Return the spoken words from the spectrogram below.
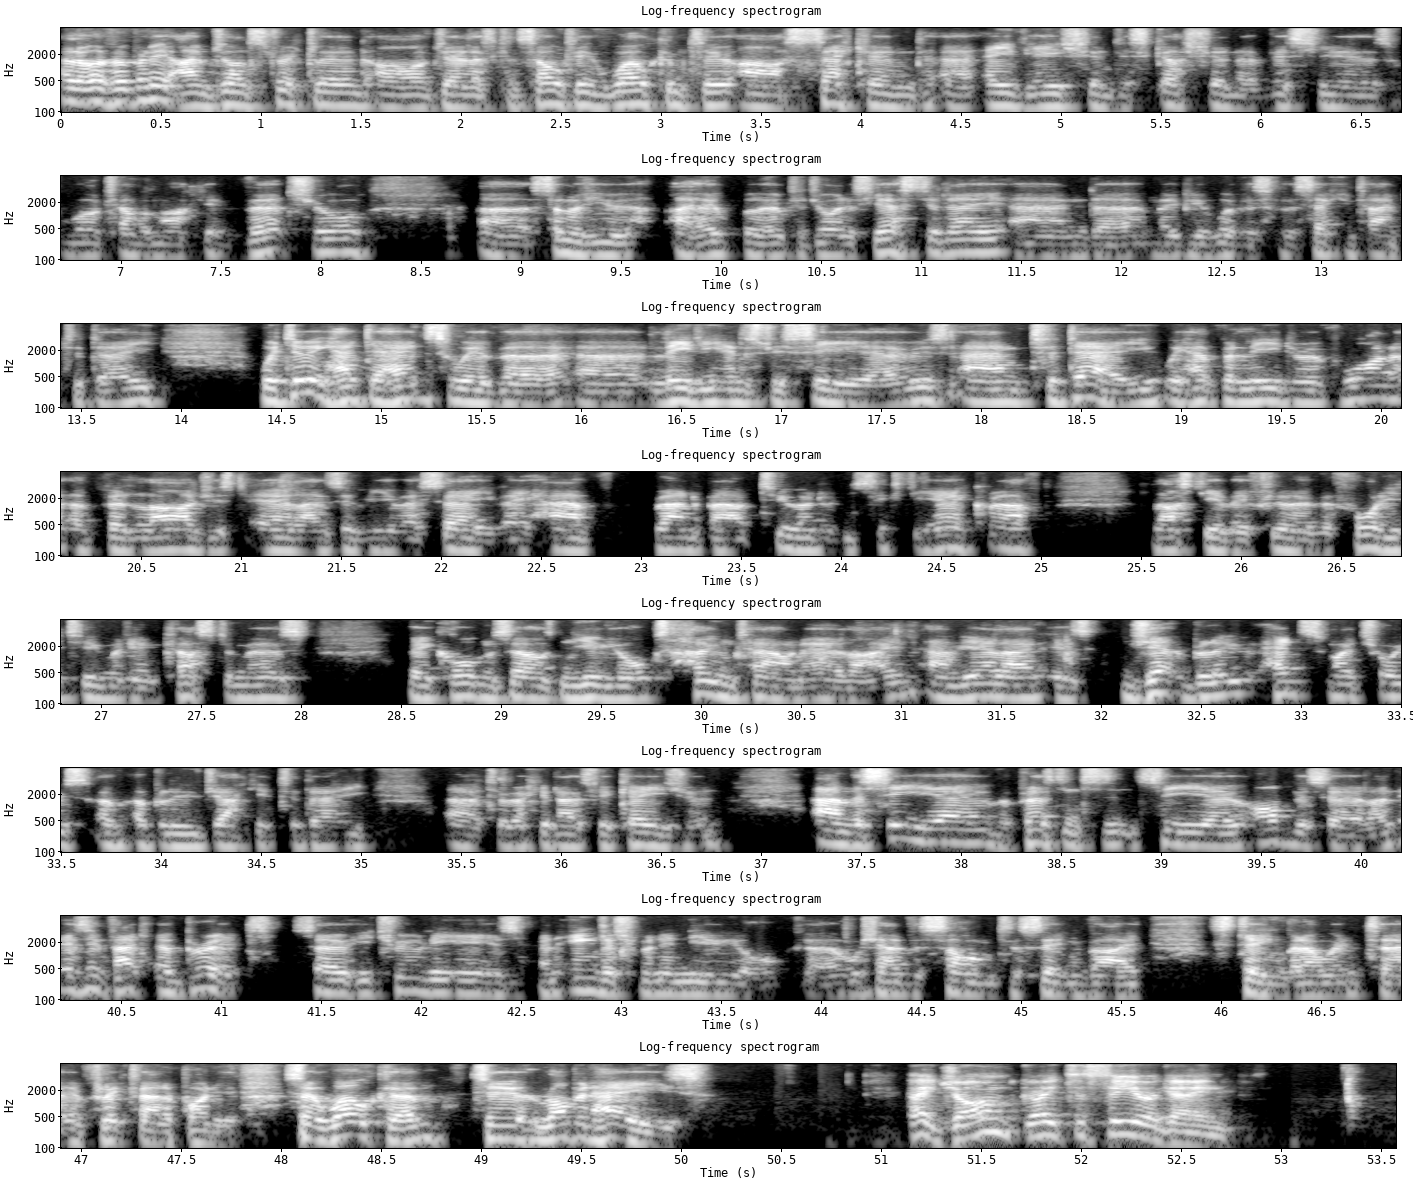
Hello, everybody. I'm John Strickland of JLS Consulting. Welcome to our second uh, aviation discussion of this year's World Travel Market Virtual. Uh, some of you, I hope, were able to join us yesterday and uh, maybe with us for the second time today. We're doing head to heads with uh, uh, leading industry CEOs, and today we have the leader of one of the largest airlines in the USA. They have around about 260 aircraft. Last year, they flew over 42 million customers. They call themselves New York's hometown airline, and the airline is JetBlue, hence my choice of a blue jacket today uh, to recognize the occasion. And the CEO, the president and CEO of this airline is, in fact, a Brit. So he truly is an Englishman in New York. Uh, I wish I had the song to sing by Sting, but I won't uh, inflict that upon you. So, welcome to Robin Hayes. Hey, John, great to see you again.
